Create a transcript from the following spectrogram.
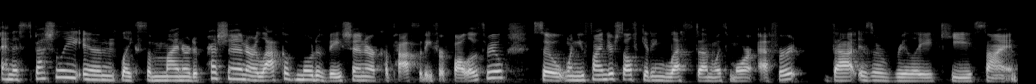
and especially in like some minor depression or lack of motivation or capacity for follow through. So, when you find yourself getting less done with more effort, that is a really key sign.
